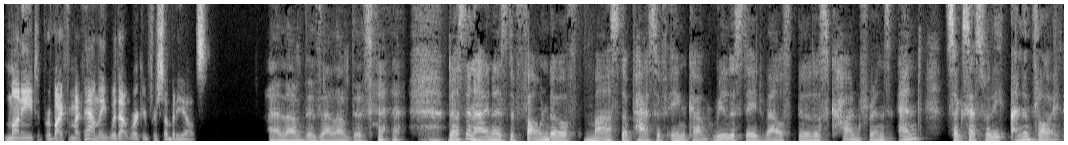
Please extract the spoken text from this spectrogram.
money to provide for my family without working for somebody else. I love this. I love this. Dustin Heiner is the founder of Master Passive Income Real Estate Wealth Builders Conference and successfully unemployed.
